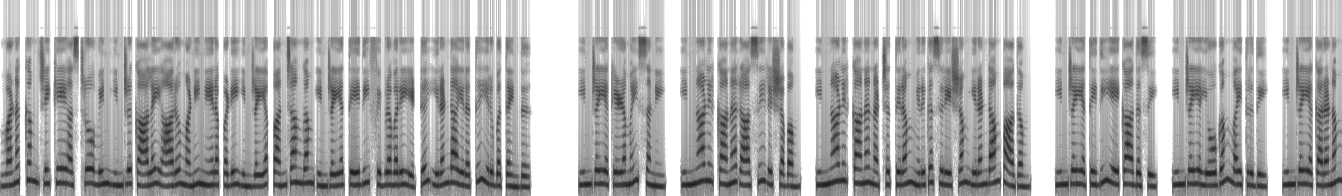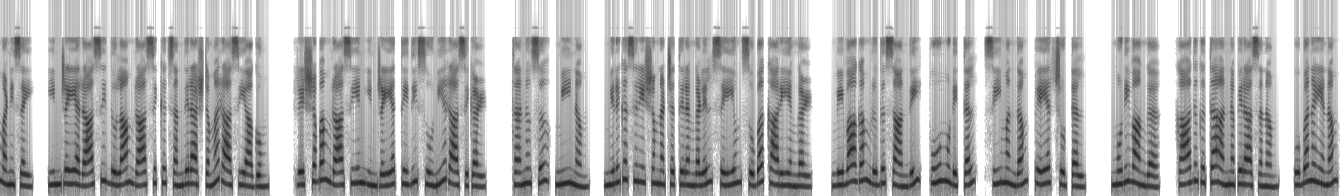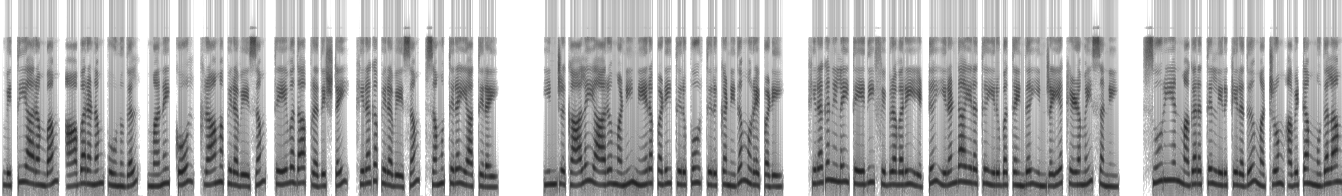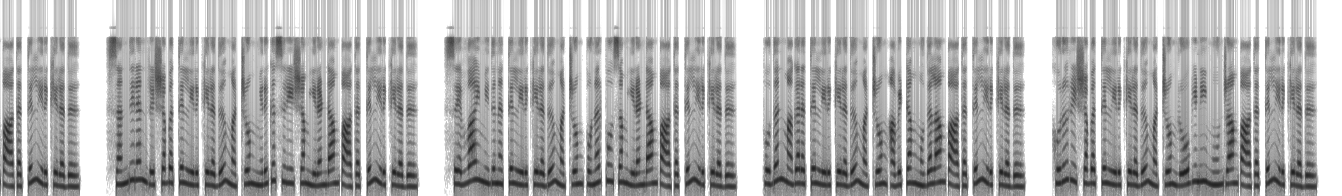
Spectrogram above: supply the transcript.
வணக்கம் G K அஸ்ட்ரோவின் இன்று காலை ஆறு மணி நேரப்படி இன்றைய பஞ்சாங்கம் இன்றைய தேதி பிப்ரவரி எட்டு இரண்டாயிரத்து இருபத்தைந்து. இன்றைய கிழமை சனி. இந்நாளிற்கான ராசி ரிஷபம். இந்நாளிற்கான நட்சத்திரம் மிருகசிரேஷம் இரண்டாம் பாதம். இன்றைய திதி ஏகாதசி. இன்றைய யோகம் வைத்திருதி இன்றைய கரணம் வணிசை. இன்றைய ராசி துலாம் ராசிக்கு சந்திராஷ்டம ராசியாகும். ரிஷபம் ராசியின் இன்றைய திதி சூனிய ராசிகள். தனுசு மீனம். மிருகசிரீஷம் நட்சத்திரங்களில் செய்யும் சுப காரியங்கள். விவாகம் ருது சாந்தி பூமுடித்தல் சீமந்தம் பெயர் சூட்டல். முடிவாங்க. காதுகுத்த அன்னபிராசனம். உபநயனம் வித்தியாரம்பம் ஆபரணம் பூணுதல் மனைக்கோல் கிராம பிரவேசம் தேவதா பிரதிஷ்டை கிரக பிரவேசம் சமுத்திர யாத்திரை. இன்று காலை ஆறு மணி நேரப்படி திருப்பூர் திருக்கணித முறைப்படி. கிரகநிலை தேதி பிப்ரவரி எட்டு இரண்டாயிரத்து இருபத்தைந்து இன்றைய கிழமை சனி. சூரியன் மகரத்தில் இருக்கிறது மற்றும் அவிட்டம் முதலாம் பாதத்தில் இருக்கிறது. சந்திரன் ரிஷபத்தில் இருக்கிறது மற்றும் மிருகசிரீஷம் இரண்டாம் பாதத்தில் இருக்கிறது. செவ்வாய் மிதுனத்தில் இருக்கிறது மற்றும் புனர்பூசம் இரண்டாம் பாதத்தில் இருக்கிறது. புதன் மகரத்தில் இருக்கிறது மற்றும் அவிட்டம் முதலாம் பாதத்தில் இருக்கிறது. குரு ரிஷபத்தில் இருக்கிறது மற்றும் ரோகிணி மூன்றாம் பாதத்தில் இருக்கிறது.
